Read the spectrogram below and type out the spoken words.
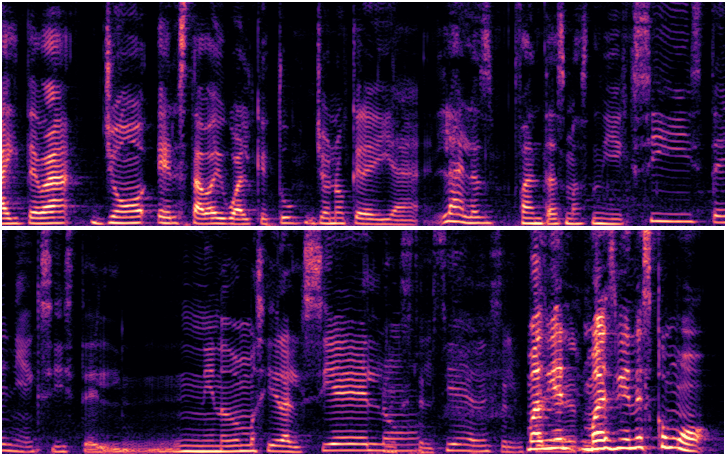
ahí te va, yo estaba igual que tú, yo no creía, la, los fantasmas ni existen, ni existe, el- ni nos vamos a ir al cielo. Existe el cielo, existe el Más bien, más bien es como,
